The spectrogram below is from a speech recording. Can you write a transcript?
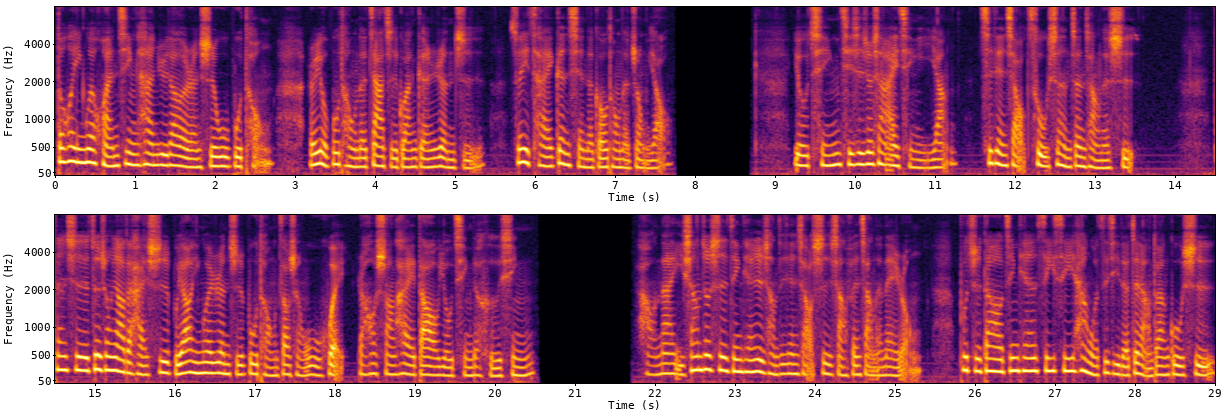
都会因为环境和遇到的人事物不同，而有不同的价值观跟认知，所以才更显得沟通的重要。友情其实就像爱情一样。吃点小醋是很正常的事，但是最重要的还是不要因为认知不同造成误会，然后伤害到友情的核心。好，那以上就是今天日常这件小事想分享的内容。不知道今天 CC 和我自己的这两段故事，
